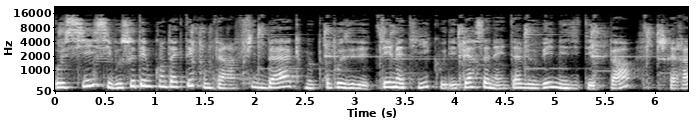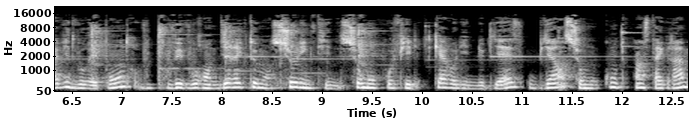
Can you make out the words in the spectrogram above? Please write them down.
Aussi, si vous souhaitez me contacter pour me faire un feedback, me proposer des thématiques ou des personnes à interviewer, n'hésitez pas, je serai ravie de vous répondre. Vous pouvez vous rendre directement sur LinkedIn, sur mon profil Caroline Lebiez, ou bien sur mon compte Instagram,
